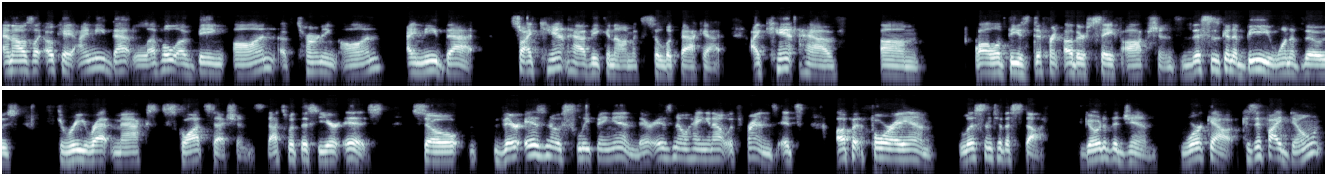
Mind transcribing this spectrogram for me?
And I was like, okay, I need that level of being on, of turning on. I need that. So I can't have economics to look back at. I can't have um, all of these different other safe options. This is going to be one of those three rep max squat sessions. That's what this year is. So there is no sleeping in, there is no hanging out with friends. It's up at 4 a.m., listen to the stuff, go to the gym, work out. Because if I don't,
